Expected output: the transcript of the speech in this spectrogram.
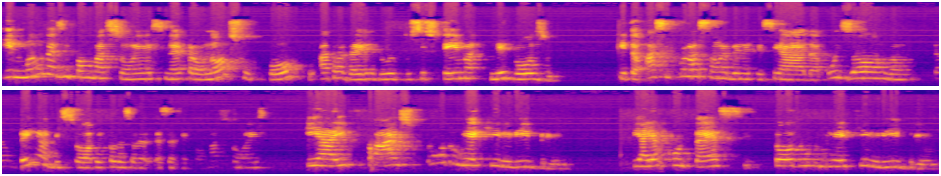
e manda as informações né, para o nosso corpo através do, do sistema nervoso. Então, a circulação é beneficiada, os órgãos também absorvem todas essas informações, e aí faz todo um reequilíbrio. E aí acontece todo um reequilíbrio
